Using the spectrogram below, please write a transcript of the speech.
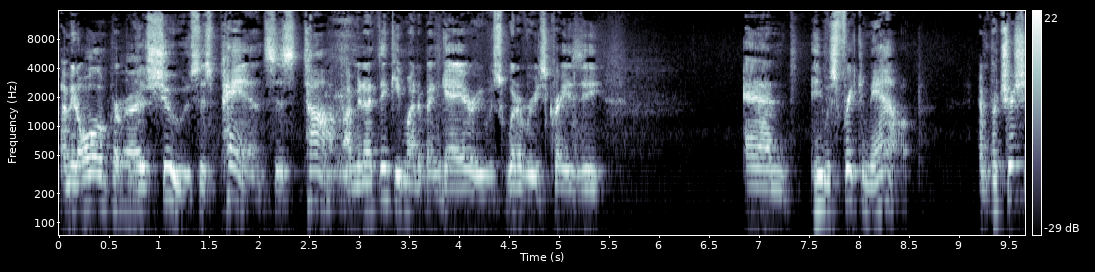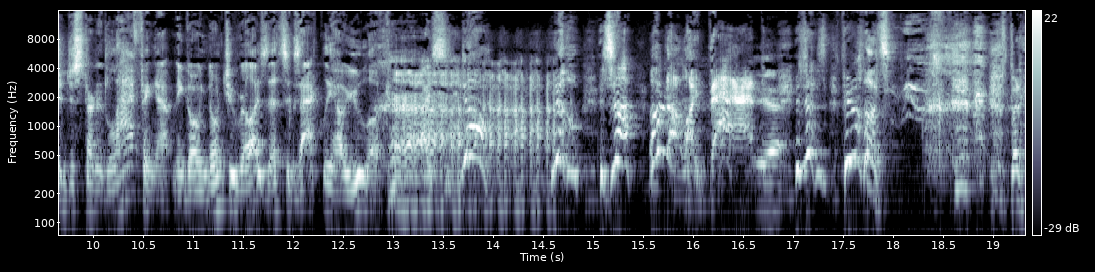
I mean, all in purple. Right. His shoes, his pants, his top. I mean, I think he might have been gay or he was whatever. He's crazy, and he was freaking me out. And Patricia just started laughing at me, going, "Don't you realize that's exactly how you look?" I said, "No, no, it's not. I'm not like that. Yeah. It's just, people don't." but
